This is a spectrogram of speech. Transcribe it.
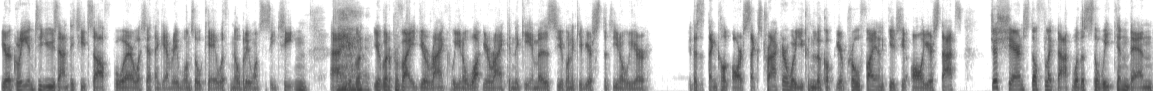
you're agreeing to use anti-cheat software, which I think everyone's okay with. Nobody wants to see cheating. Uh, you're going you're going to provide your rank, you know, what your rank in the game is. You're going to give your, you know, your there's a thing called R6 tracker where you can look up your profile and it gives you all your stats just sharing stuff like that with us so we can then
